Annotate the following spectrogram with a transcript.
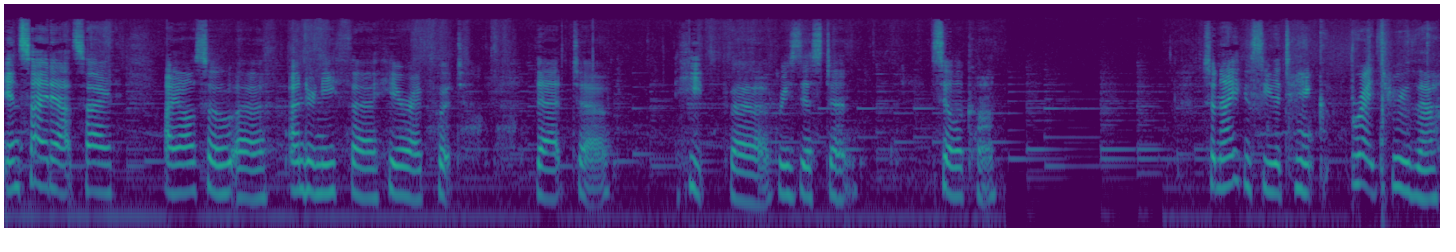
inside outside I also uh, underneath uh, here I put that uh, heat resistant silicone so now you can see the tank right through the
